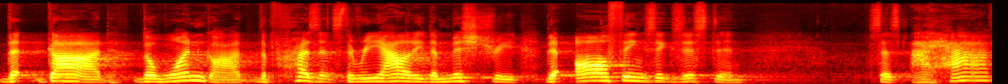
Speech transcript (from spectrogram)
That God, the one God, the presence, the reality, the mystery that all things exist in, says, I have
